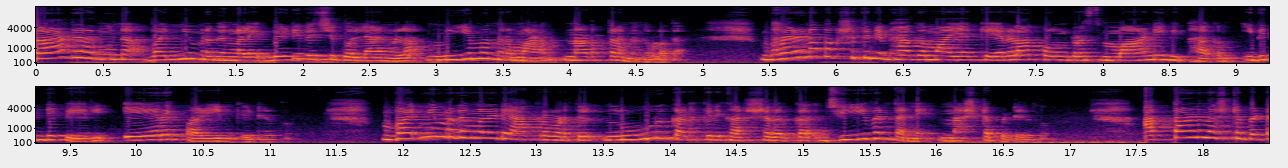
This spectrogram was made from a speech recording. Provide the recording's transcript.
കാടിറങ്ങുന്ന വന്യമൃഗങ്ങളെ വെടിവെച്ച് കൊല്ലാനുള്ള നിയമനിർമ്മാണം നടത്തണമെന്നുള്ളത്. ഭരണപക്ഷത്തിന്റെ ഭാഗമായ കേരള കോൺഗ്രസ് മാണി വിഭാഗം ഇതിന്റെ പേരിൽ ഏറെ പഴിയും കേട്ടിരുന്നു. വന്യമൃഗങ്ങളുടെ ആക്രമണത്തിൽ നൂറുകണക്കിന് കർഷകർക്ക് ജീവൻ തന്നെ നഷ്ടപ്പെട്ടിരുന്നു. അത്താണി നഷ്ടപ്പെട്ട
